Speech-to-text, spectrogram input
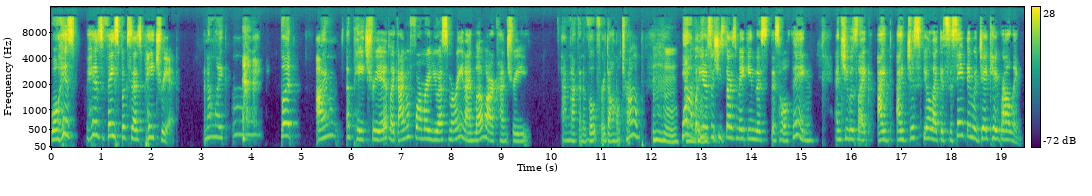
Well, his, his Facebook says patriot. And I'm like, mm, but I'm a patriot. Like I'm a former US Marine. I love our country. I'm not going to vote for Donald Trump. Mhm. Yeah, but you know, so she starts making this this whole thing, and she was like, "I I just feel like it's the same thing with J.K. Rowling,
